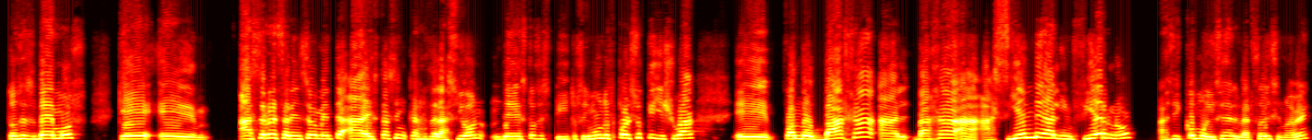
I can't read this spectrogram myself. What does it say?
Entonces vemos que eh, hace referencia obviamente a esta encarcelación de estos espíritus inmundos. Por eso que Yeshua, eh, cuando baja, al, baja asciende al infierno, así como dice en el verso 19,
